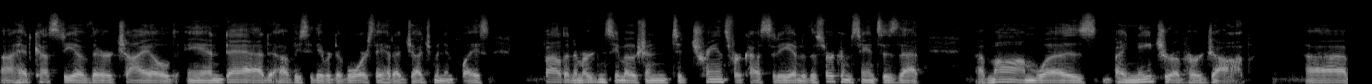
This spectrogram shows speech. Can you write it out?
uh, had custody of their child, and dad, obviously, they were divorced, they had a judgment in place, filed an emergency motion to transfer custody under the circumstances that mom was, by nature of her job, uh,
